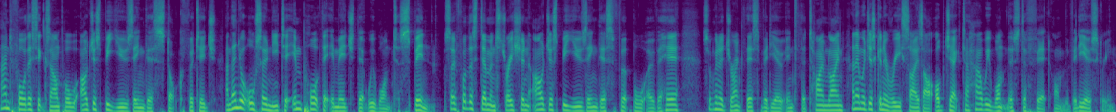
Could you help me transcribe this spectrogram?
and for this example I'll just be using this stock footage and then you'll also need to import the image that we want to spin. So for this demonstration I'll just be using this football over here so I'm going to drag this video into the timeline and then we're just going to resize our object to how we want this to fit on the video screen.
